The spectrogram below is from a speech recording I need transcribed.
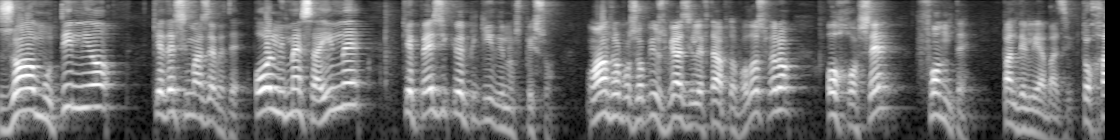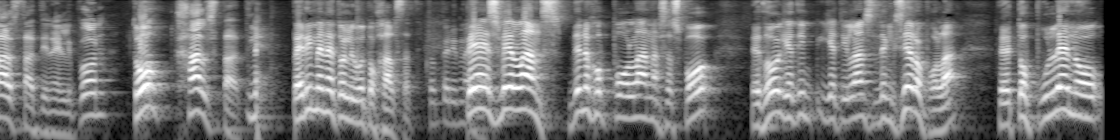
Ζωάο Μουτίνιο και δεν συμμαζεύεται. Όλοι μέσα είναι και παίζει και ο επικίνδυνος πίσω. Ο άνθρωπος ο οποίος βγάζει λεφτά από το ποδόσφαιρο, ο Χωσέ Φόντε. Παντελή Αμπατζή. Το Χάλστατ είναι λοιπόν. Το Χάλστατ. ναι, περίμενε το λίγο το Χάλστατ. Το περιμένω. PSV Lens. Δεν έχω πολλά να σας πω εδώ, γιατί για τη Lens δεν ξέρω πολλά. Ε, το που λένε ο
